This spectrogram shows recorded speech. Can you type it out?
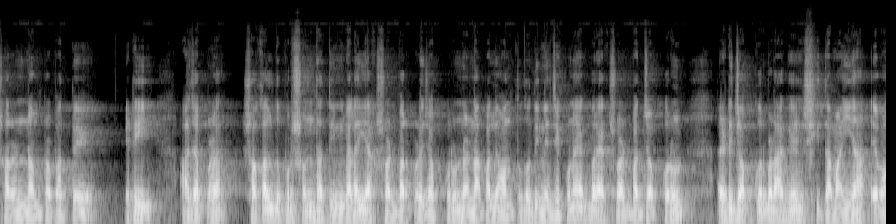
শরণ্যম প্রপদ্যে। এটি আজ আপনারা সকাল দুপুর সন্ধ্যা তিন বেলায় একশো আটবার করে জপ করুন আর না পারলে অন্তত দিনে যে কোনো একবার একশো আটবার জপ করুন। আর এটি জপ করবার আগে সীতা মাইয়া এবং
